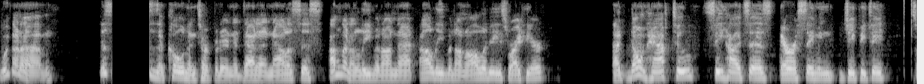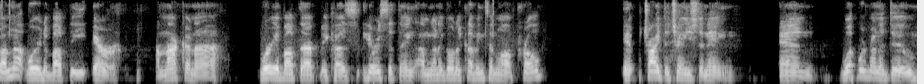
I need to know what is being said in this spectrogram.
We're gonna um, is a code interpreter in the data analysis. I'm going to leave it on that. I'll leave it on all of these right here. I don't have to see how it says error saving GPT. So I'm not worried about the error. I'm not going to worry about that because here's the thing. I'm going to go to Covington Law Pro. It tried to change the name. And what we're going to do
